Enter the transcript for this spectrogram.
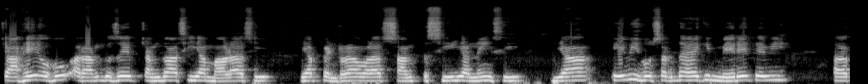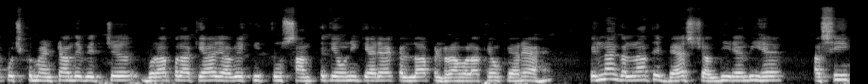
ਚਾਹੇ ਉਹ ਔਰੰਗਜ਼ੇਬ ਚੰਗਾ ਸੀ ਜਾਂ ਮਾੜਾ ਸੀ ਜਾਂ ਪਿੰਡਰਾਂ ਵਾਲਾ ਸੰਤ ਸੀ ਜਾਂ ਨਹੀਂ ਸੀ ਜਾਂ ਇਹ ਵੀ ਹੋ ਸਕਦਾ ਹੈ ਕਿ ਮੇਰੇ ਤੇ ਵੀ ਕੁਝ ਕਮੈਂਟਾਂ ਦੇ ਵਿੱਚ ਬੁਰਾ ਭਲਾ ਕਿਹਾ ਜਾਵੇ ਕਿ ਤੂੰ ਸੰਤ ਕਿਉਂ ਨਹੀਂ ਕਹਿ ਰਿਹਾ, ਇਕੱਲਾ ਪਿੰਡਰਾਂ ਵਾਲਾ ਕਿਉਂ ਕਹਿ ਰਿਹਾ ਹੈ? ਇਹਨਾਂ ਗੱਲਾਂ ਤੇ ਬਹਿਸ ਚੱਲਦੀ ਰਹਿੰਦੀ ਹੈ। ਅਸੀਂ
